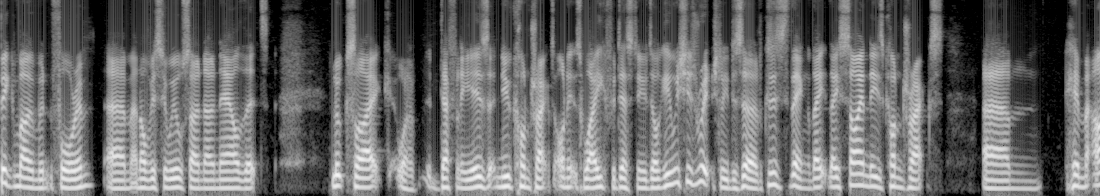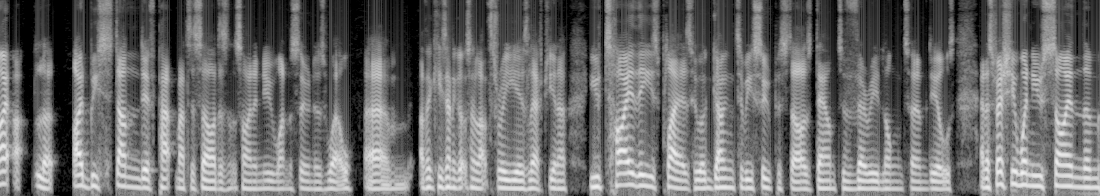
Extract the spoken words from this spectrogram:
big moment for him. Um, and obviously, we also know now that looks like, well, it definitely is a new contract on its way for Destiny Udogie, which is richly deserved. Because it's the thing, they, they sign these contracts. Um, him, I, look, I'd be stunned if Pape Matar Sarr doesn't sign a new one soon as well. Um, I think he's only got something like three years left. You know, you tie these players who are going to be superstars down to very long term deals, and especially when you sign them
